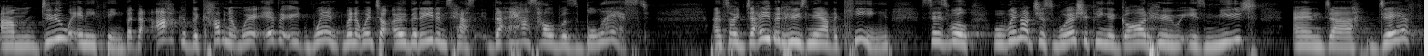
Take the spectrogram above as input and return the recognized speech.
um, do anything. But the Ark of the Covenant, wherever it went, when it went to Obed Edom's house, that household was blessed. And so David, who's now the king, says, Well, well we're not just worshipping a God who is mute and uh, deaf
